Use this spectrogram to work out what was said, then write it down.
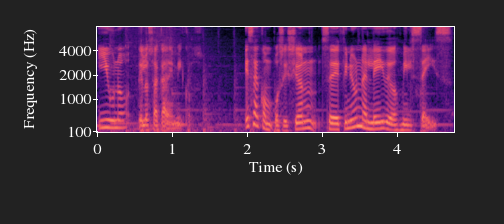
y uno de los académicos. Esa composición se definió en una ley de 2006.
